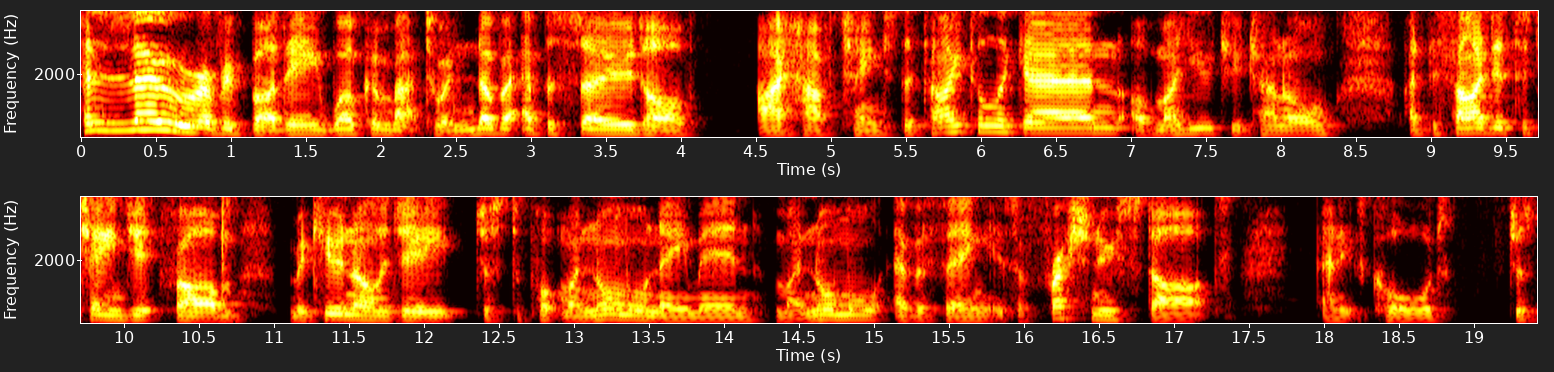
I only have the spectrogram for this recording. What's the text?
Hello, everybody. Welcome back to another episode of I have changed the title again of my YouTube channel. I decided to change it from McEwenology just to put my normal name in, my normal everything. It's a fresh new start and it's called just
